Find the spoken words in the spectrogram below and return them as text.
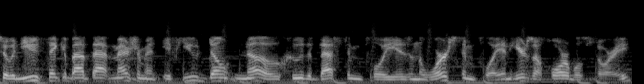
So when you think about that measurement, if you don't know who the best employee is and the worst employee, and here's a horrible story.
